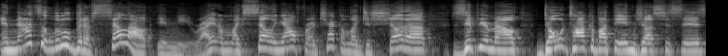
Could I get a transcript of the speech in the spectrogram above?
And that's a little bit of sellout in me, right? I'm like selling out for a check. I'm like, just shut up, zip your mouth. Don't talk about the injustices.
